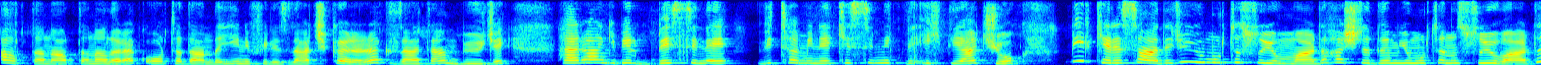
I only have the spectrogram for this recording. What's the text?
Alttan alttan alarak ortadan da yeni filizler çıkararak zaten büyüyecek. Herhangi bir besine, vitamine kesinlikle ihtiyaç yok. Bir kere sadece yumurta suyum vardı. Haşladığım yumurtanın suyu vardı.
